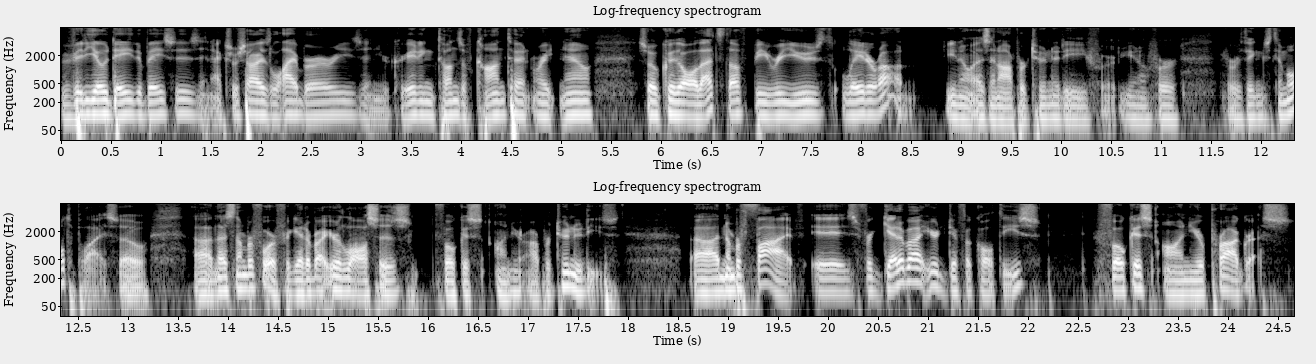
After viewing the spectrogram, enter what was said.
video databases and exercise libraries, and you're creating tons of content right now. So could all that stuff be reused later on? You know as an opportunity for you know for for things to multiply. So uh, that's number four forget about your losses focus on your opportunities. Uh, number five is forget about your difficulties focus on your progress.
